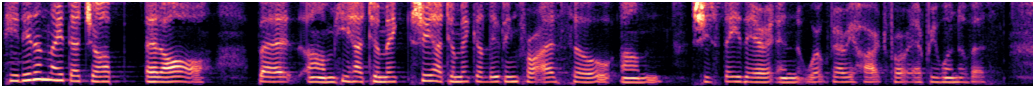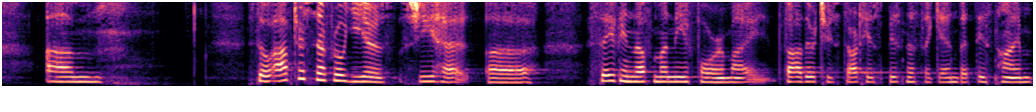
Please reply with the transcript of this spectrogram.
He didn't like that job at all, but um, he had to make she had to make a living for us, so um, she stayed there and worked very hard for every one of us. So after several years, she had uh, saved enough money for my father to start his business again, but this time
